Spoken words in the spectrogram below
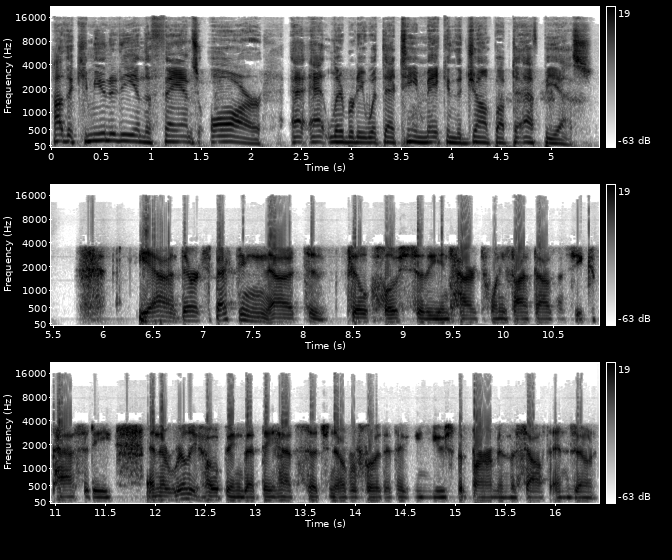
how the community and the fans are at, at Liberty with that team making the jump up to FBS? Yeah, they're expecting uh, to fill close to the entire 25,000 seat capacity, and they're really hoping that they have such an overflow that they can use the berm in the south end zone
